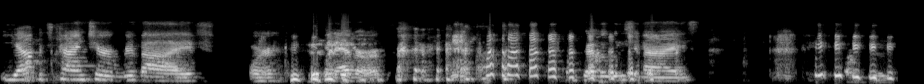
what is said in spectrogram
Yeah, it's time to revive or whatever, revolutionize. I'll get.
